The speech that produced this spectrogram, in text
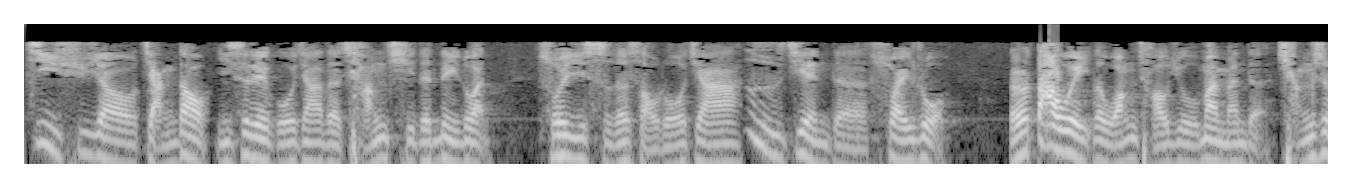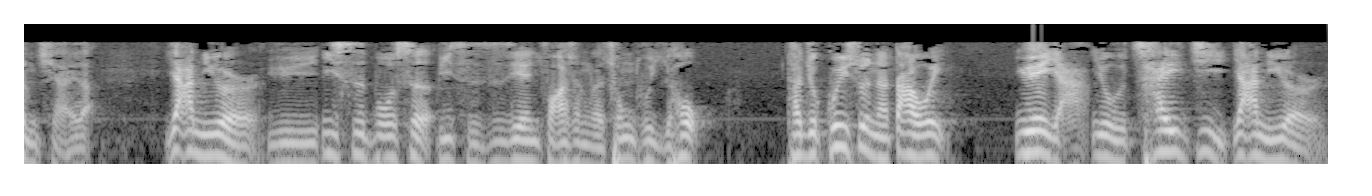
继续要讲到以色列国家的长期的内乱，所以使得扫罗家日渐的衰弱，而大卫的王朝就慢慢的强盛起来了。亚尼尔与伊斯波瑟彼此之间发生了冲突以后，他就归顺了大卫。约雅又猜忌亚尼尔，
